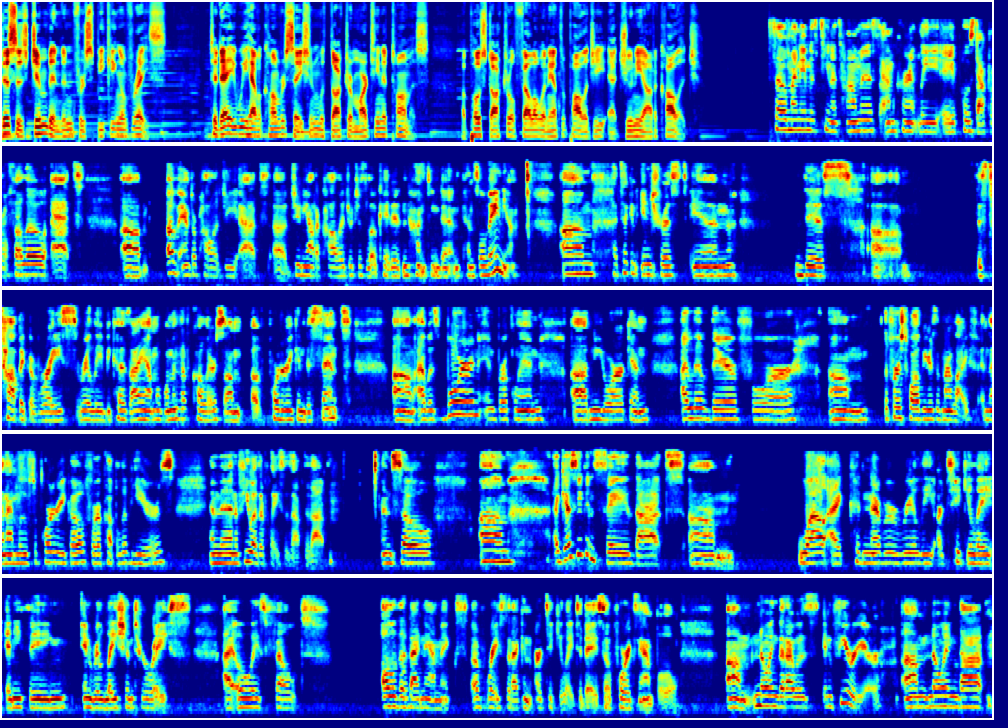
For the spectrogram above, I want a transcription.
This is Jim Bindon for Speaking of Race. Today we have a conversation with Dr. Martina Thomas, a postdoctoral fellow in anthropology at Juniata College. So, my name is Tina Thomas. I'm currently a postdoctoral fellow at um, of anthropology at uh, Juniata College, which is located in Huntingdon, Pennsylvania. Um, I took an interest in this um, this topic of race really because I am a woman of color, so I'm of Puerto Rican descent. Um, I was born in Brooklyn, uh, New York, and I lived there for um, the first 12 years of my life. And then I moved to Puerto Rico for a couple of years, and then a few other places after that. And so, um, I guess you can say that um, while I could never really articulate anything in relation to race, I always felt all of the dynamics of race that I can articulate today. So, for example, um, knowing that I was inferior, um, knowing that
